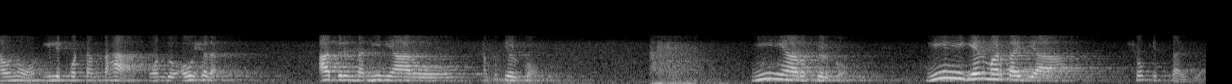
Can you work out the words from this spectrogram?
ಅವನು ಇಲ್ಲಿ ಕೊಟ್ಟಂತಹ ಒಂದು ಔಷಧ. ಆದ್ದರಿಂದ ನೀನು ಯಾರು ಅಂತ ತಿಳ್ಕೊ. ನೀನು ಯಾರು ತಿಳ್ಕೊ. ನೀನೀಗೇನು ಮಾಡ್ತಾ ಇದೀಯಾ ಶೋಕಿಸ್ತಾ ಇದೆಯಾ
